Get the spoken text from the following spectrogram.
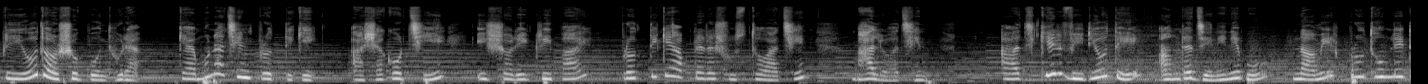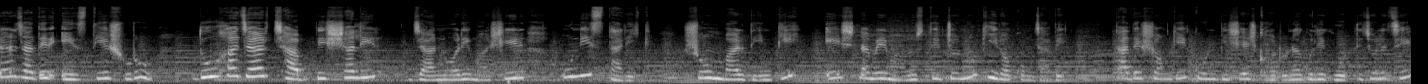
প্রিয় দর্শক বন্ধুরা। কেমন আছেন প্রত্যেকে? আশা করছি ঈশ্বরের কৃপায় প্রত্যেকে আপনারা সুস্থ আছেন, ভালো আছেন। আজকের ভিডিওতে আমরা জেনে নেব নামের প্রথম লেটার যাদের এস দিয়ে শুরু দু হাজার ছাব্বিশ সালের জানুয়ারি মাসের উনিশ তারিখ। সোমবার দিনটি এস নামের মানুষদের জন্য কী রকম যাবে? তাদের সঙ্গে কোন বিশেষ ঘটনাগুলি ঘটতে চলেছে?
